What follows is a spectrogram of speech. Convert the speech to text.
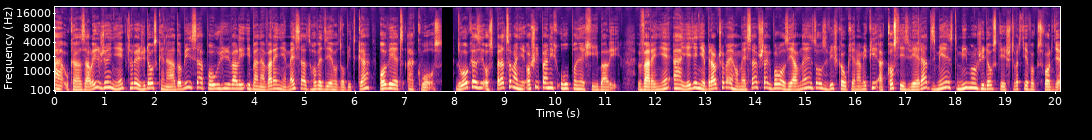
a ukázali, že niektoré židovské nádoby sa používali iba na varenie mesa z hovedzieho dobytka, oviec a kôz. Dôkazy o spracovaní ošípaných úplne chýbali. Varenie a jedenie bravčového mesa však bolo zjavné zo zvyškov keramiky a kostí zvierat z miest mimo židovskej štvrte v Oxforde.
